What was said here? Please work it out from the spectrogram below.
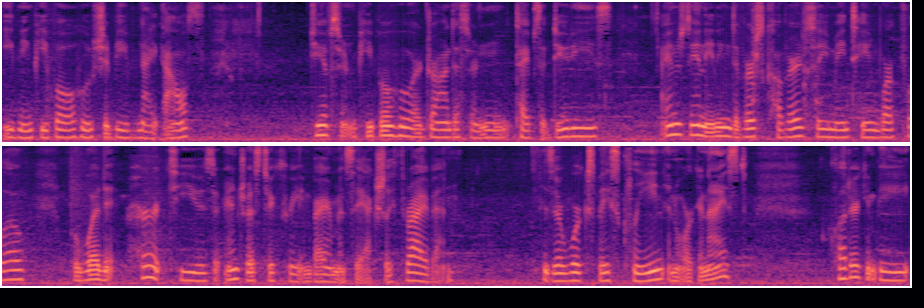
evening people who should be night owls? Do you have certain people who are drawn to certain types of duties? I understand needing diverse coverage so you maintain workflow, but would it hurt to use their interest to create environments they actually thrive in? Is their workspace clean and organized? Clutter can be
